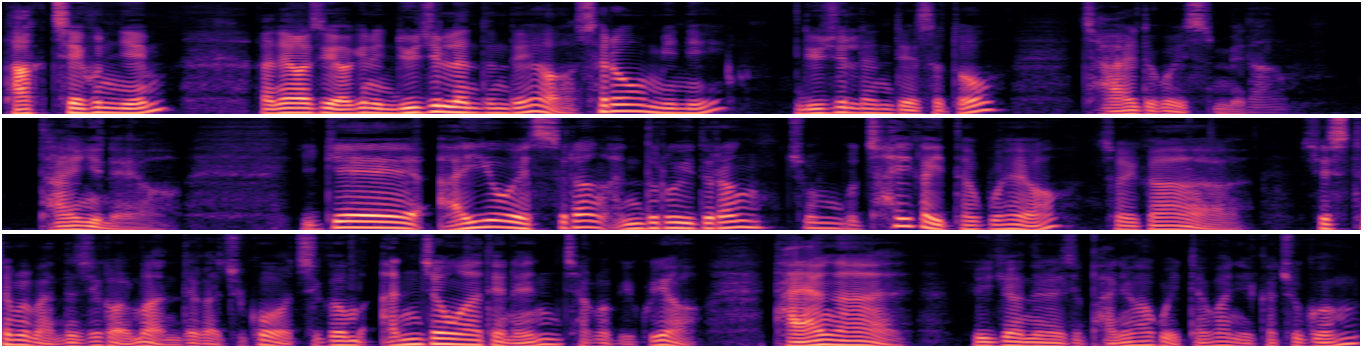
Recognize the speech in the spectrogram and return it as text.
박재훈님, 안녕하세요. 여기는 뉴질랜드인데요. 새로운 미니 뉴질랜드에서도 잘 되고 있습니다. 다행이네요. 이게 iOS랑 안드로이드랑 좀 뭐 차이가 있다고 해요. 저희가 시스템을 만든 지가 얼마 안 돼가지고 지금 안정화되는 작업이고요. 다양한 의견을 지금 반영하고 있다고 하니까 조금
